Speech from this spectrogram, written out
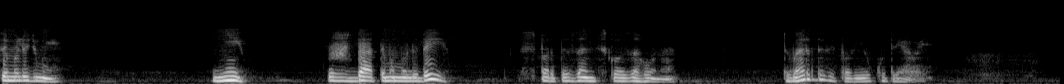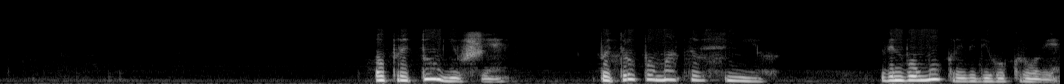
цими людьми. Ні, ждатимемо людей з партизанського загону, твердо відповів кудрявий. Опритомнівши, Петро помацав сніг. Він був мокрий від його крові.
